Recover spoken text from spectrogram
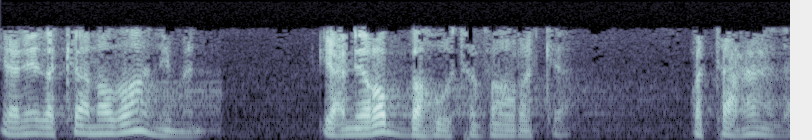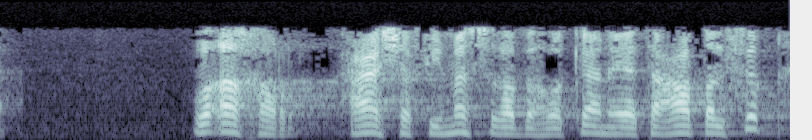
يعني لكان ظالما. يعني ربه تبارك وتعالى. وآخر عاش في مسغبة وكان يتعاطى الفقه.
